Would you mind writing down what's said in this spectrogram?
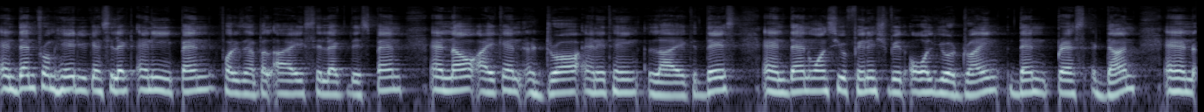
and then from here you can select any pen for example I select this pen and now I can draw anything like this and then once you finish with all your drawing then press done and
